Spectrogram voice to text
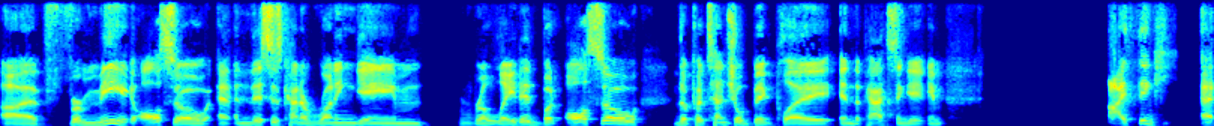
Uh, for me also, and this is kind of running game related, but also the potential big play in the passing game. I think uh,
